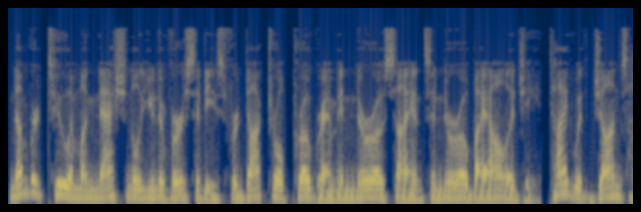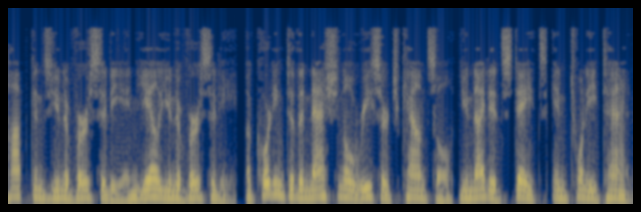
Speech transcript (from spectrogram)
Number 2 among national universities for doctoral program in neuroscience and neurobiology, tied with Johns Hopkins University and Yale University, according to the National Research Council United States in 2010.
